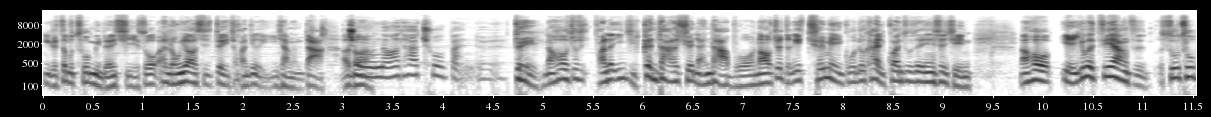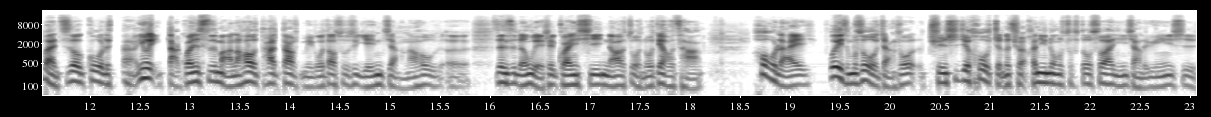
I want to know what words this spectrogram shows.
一个这么出名的人写说，啊，荣耀是对环境影响很大。啊，然后他出版，对不对？对，然后就是反正引起更大的轩然大波，然后就等于全美国都开始关注这件事情。然后也因为这样子，书出版之后过了啊，因为打官司嘛，然后他到美国到处去演讲，然后呃，认识人物也是关心，然后做很多调查。”后来为什么说我讲说全世界或整个全环境都都受他影响的原因是，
